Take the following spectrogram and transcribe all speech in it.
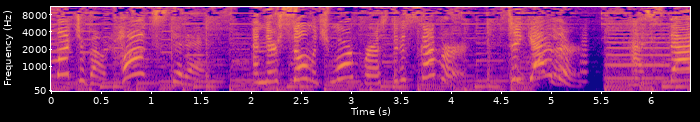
much about hawks today. And there's so much more for us to discover. Together. Amigos.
